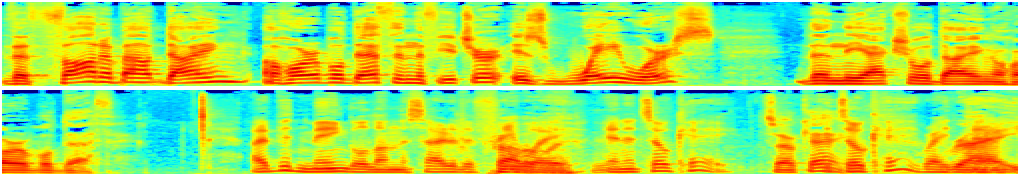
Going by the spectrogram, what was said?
the thought about dying a horrible death in the future is way worse than the actual dying a horrible death. I've been mangled on the side of the freeway, Probably, and it's okay. It's okay. It's okay, right? Right, then.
